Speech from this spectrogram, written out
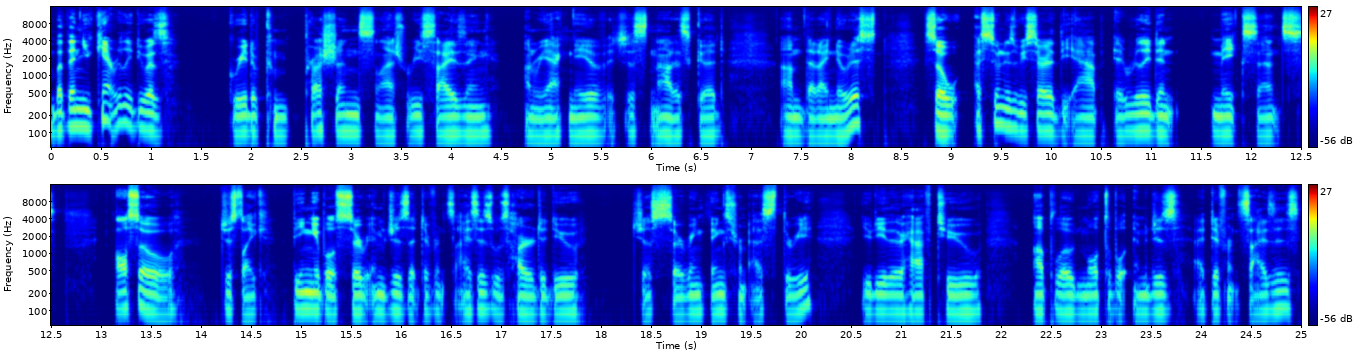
but then you can't really do as great of compression slash resizing on React Native. It's just not as good um, that I noticed. So as soon as we started the app, it really didn't make sense. Also, just like being able to serve images at different sizes was harder to do just serving things from S3. You'd either have to upload multiple images at different sizes,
